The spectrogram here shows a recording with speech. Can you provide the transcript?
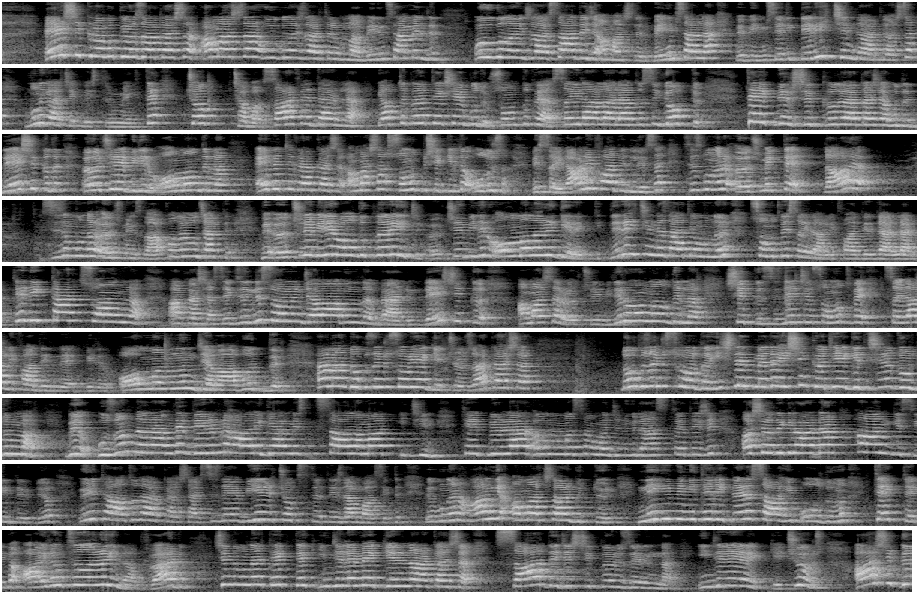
E şıkkına bakıyoruz arkadaşlar. Amaçlar uygulayıcılar tarafından benimsenmelidir. Uygulayıcılar sadece amaçları benimserler ve benimsedikleri için de arkadaşlar bunu gerçekleştirmekte çok çaba sarf ederler. Yaptıkları tek şey budur. Somutluk veya sayılarla alakası yoktur. Tek bir şık kalıyor arkadaşlar. Bu da D şıkkıdır. Ölçülebilir olmalıdırlar. Elbette ki arkadaşlar amaçlar somut bir şekilde olursa ve sayılarla ifade edilirse siz bunları ölçmekte daha sizin bunları ölçmeniz daha kolay olacaktır. Ve ölçülebilir oldukları için, ölçülebilir olmaları gerektikleri için de zaten bunları somut ve sayılarla ifade ederler. Dedikten sonra arkadaşlar 8. sorunun cevabını da verdim. D şıkkı amaçlar ölçülebilir olmalıdırlar. Şıkkı sizler için somut ve sayılarla ifade edilebilir olmanın cevabıdır. Hemen 9. soruya geçiyoruz arkadaşlar. Dokuzuncu soruda işletmede işin kötüye gidişini durdurmak ve uzun dönemde verimli hale gelmesini sağlamak için tedbirler alınması amacını güden strateji aşağıdakilerden hangisidir diyor. Ünite 6'da arkadaşlar sizlere birçok stratejiden bahsettim ve bunların hangi amaçlar güttüğünü, ne gibi niteliklere sahip olduğunu tek tek ve ayrıntılarıyla verdim. Şimdi bunları tek tek incelemek yerine arkadaşlar sadece şıklar üzerinden inceleyerek geçiyoruz. A şıkkı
